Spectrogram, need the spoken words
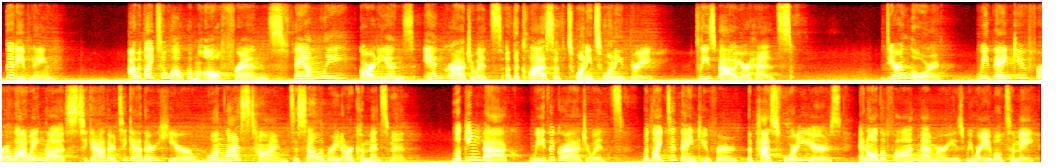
Good evening. I would like to welcome all friends, family, guardians, and graduates of the class of 2023. Please bow your heads. Dear Lord, we thank you for allowing us to gather together here one last time to celebrate our commencement. Looking back, we, the graduates, would like to thank you for the past four years and all the fond memories we were able to make.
